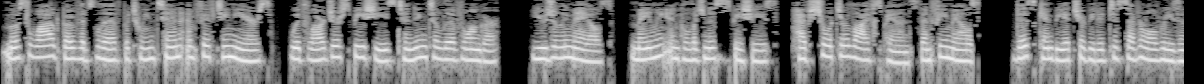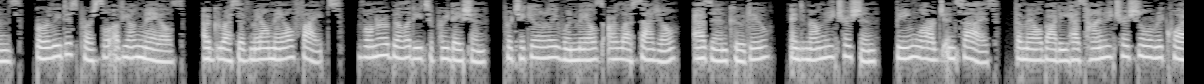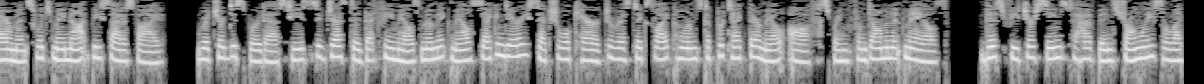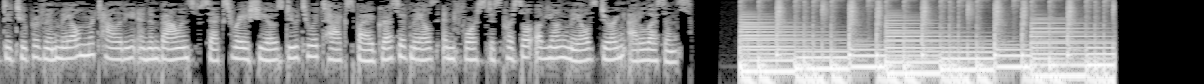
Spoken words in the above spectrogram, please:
Most wild bovids live between 10 and 15 years, with larger species tending to live longer. Usually males, mainly in polygynous species, have shorter lifespans than females. This can be attributed to several reasons early dispersal of young males, aggressive male male fights, vulnerability to predation, particularly when males are less agile, as in kudu, and malnutrition, being large in size. The male body has high nutritional requirements which may not be satisfied, Richard Despard Estes suggested that females mimic male secondary sexual characteristics like horns to protect their male offspring from dominant males. This feature seems to have been strongly selected to prevent male mortality and imbalanced sex ratios due to attacks by aggressive males and forced dispersal of young males during adolescence.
